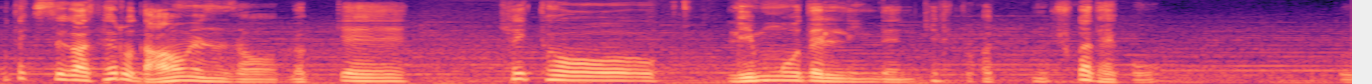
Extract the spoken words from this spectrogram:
코덱스가 새로 나오면서 몇 개 캐릭터 리모델링된 캐릭터가 좀 추가되고 또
